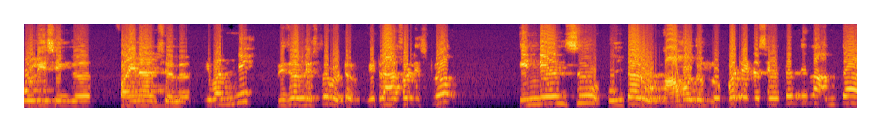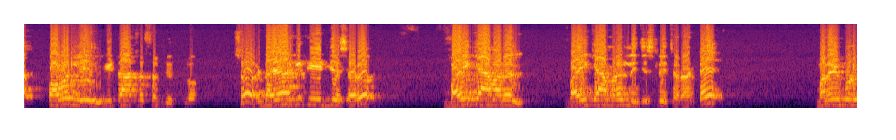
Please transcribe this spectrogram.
పోలీసింగ్ ఫైనాన్షియల్ ఇవన్నీ రిజర్వ్ లిస్ట్లో పెట్టారు. ఈ ట్రాన్స్ఫర్ లిస్ట్లో ఇండియన్స్ ఉంటారు ఆమోదంలో but at the same time దీనిలో అంత పవర్ లేదు ఈ ట్రాన్స్ఫర్ సబ్జెక్ట్లో సో డయార్కి క్రియేట్ చేశారు బై కెమెరల్ బై క్యామరల్ లెజిస్లేచర్ అంటే మనం ఇప్పుడు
